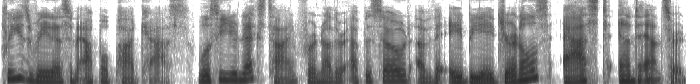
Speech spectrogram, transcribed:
please rate us an Apple Podcasts. We'll see you next time for another episode of the ABA Journals Asked and Answered.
